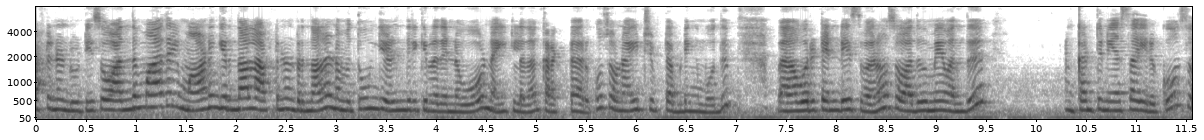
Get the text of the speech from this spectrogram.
ஆஃப்டர்நூன் டியூட்டி ஸோ அந்த மாதிரி மார்னிங் இருந்தாலும் ஆஃப்டர்நூன் இருந்தாலும் நம்ம தூங்கி எழுந்திருக்கிறது என்னவோ நைட்டில் தான் கரெக்டாக இருக்கும். ஸோ நைட் ஷிஃப்ட் அப்படிங்கும்போது ஒரு டென் டேஸ் வரும். ஸோ அதுவுமே வந்து கண்டினியூஸாக இருக்கும். ஸோ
